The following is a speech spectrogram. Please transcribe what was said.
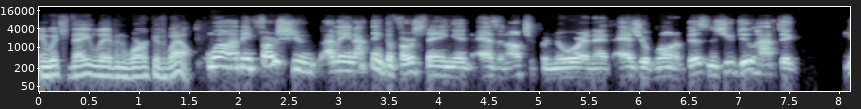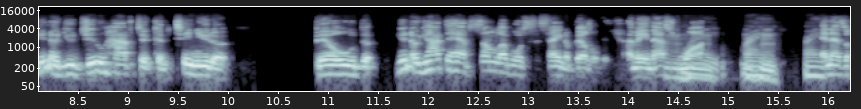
in which they live and work as well? Well, I mean, first, you, I mean, I think the first thing in, as an entrepreneur and as, as you're growing a business, you do have to, you know, you do have to continue to build, you know, you have to have some level of sustainability. I mean, that's mm-hmm. one. Right. Mm-hmm. Right. And as a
